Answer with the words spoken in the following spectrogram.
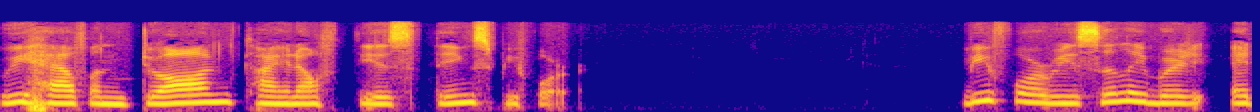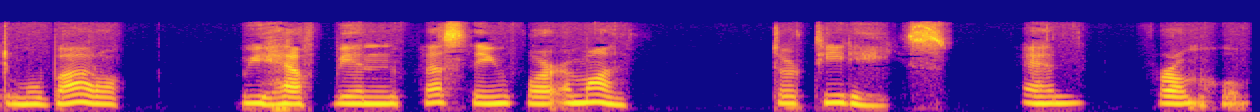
We haven't done kind of these things before. Before we celebrate Eid Mubarak, we have been fasting for a month, 30 days, and from home.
